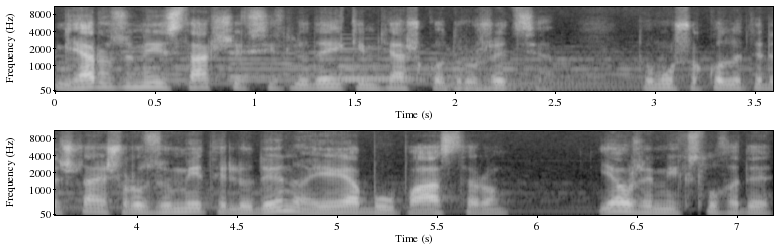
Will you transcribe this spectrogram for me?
Я розумію старших всіх людей, яким тяжко дружитися. Тому що коли ти починаєш розуміти людину, я був пастором, я вже міг слухати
